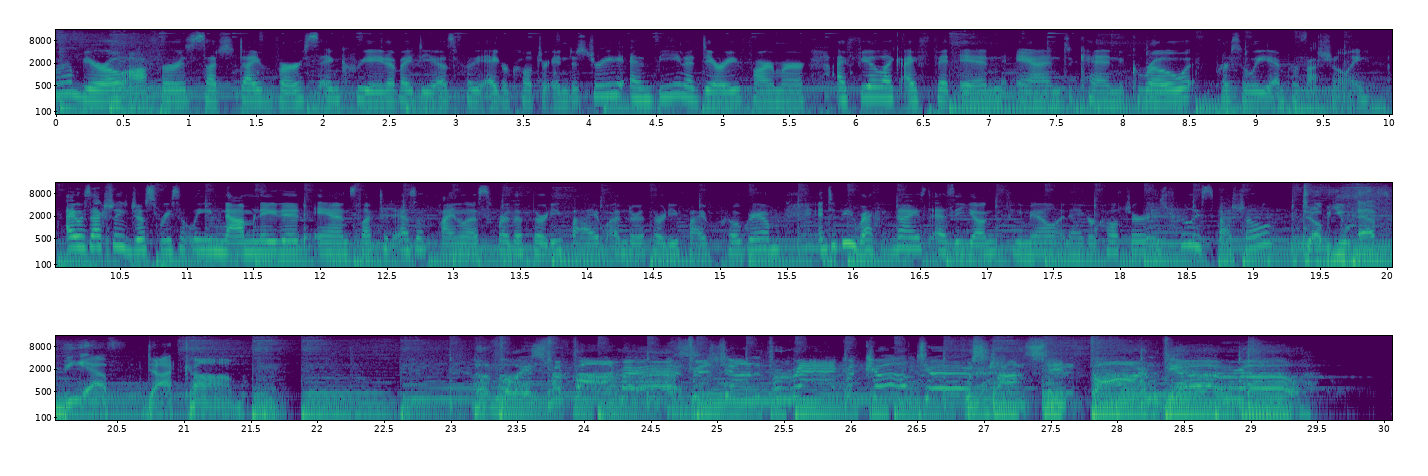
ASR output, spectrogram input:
Farm Bureau offers such diverse and creative ideas for the agriculture industry, and being a dairy farmer, I feel like I fit in and can grow personally and professionally. I was actually just recently nominated and selected as a finalist for the 35 Under 35 program, and to be recognized as a young female in agriculture is truly special. WFBF.com. A voice for farmers, a vision for agriculture. Wisconsin Farm Bureau.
